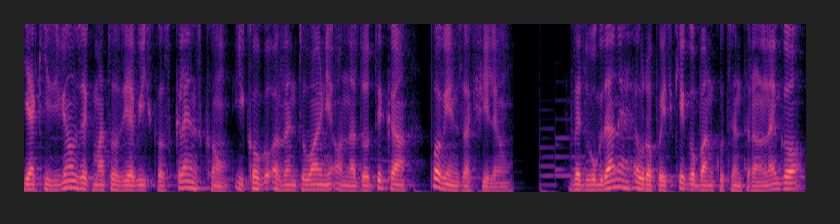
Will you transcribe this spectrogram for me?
Jaki związek ma to zjawisko z klęską i kogo ewentualnie ona dotyka, powiem za chwilę. Według danych Europejskiego Banku Centralnego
